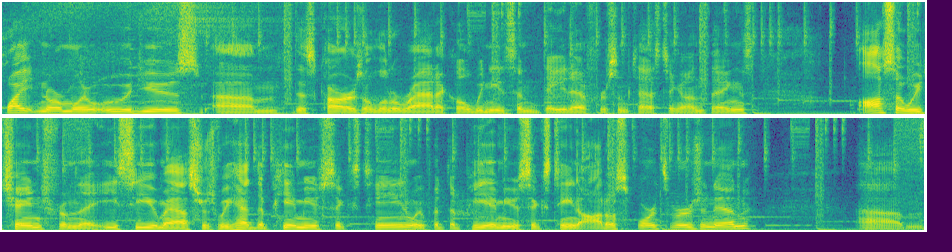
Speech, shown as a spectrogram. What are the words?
quite normally what we would use. Um, this car is a little radical. We need some data for some testing on things. Also, we changed from the ECU Masters. We had the PMU 16. We put the PMU 16 Auto Sports version in. Um,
